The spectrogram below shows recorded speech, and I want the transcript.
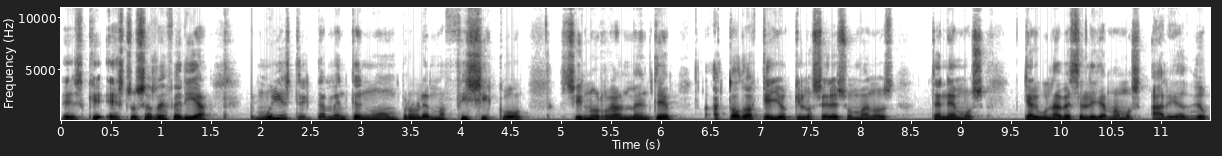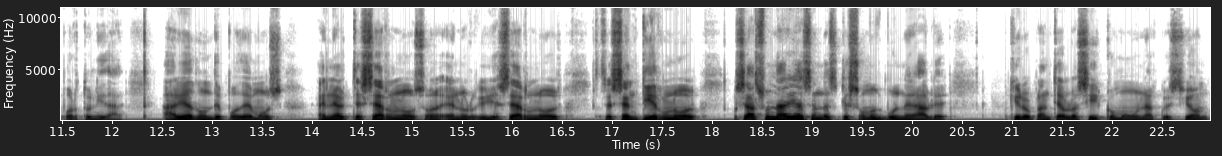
es que esto se refería muy estrictamente no a un problema físico, sino realmente a todo aquello que los seres humanos tenemos, que algunas veces le llamamos áreas de oportunidad, áreas donde podemos enaltecernos, enorgullecernos, sentirnos, o sea, son áreas en las que somos vulnerables. Quiero plantearlo así como una cuestión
